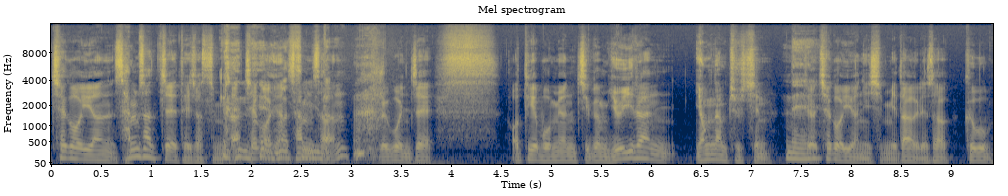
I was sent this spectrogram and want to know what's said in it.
최고위원 3선째 되셨습니다. 네, 최고위원 맞습니다. 3선. 그리고 이제 어떻게 보면 지금 유일한 영남 출신 네. 최고위원이십니다. 그래서 그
